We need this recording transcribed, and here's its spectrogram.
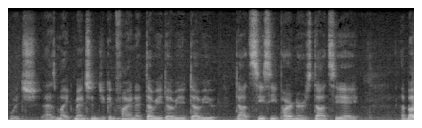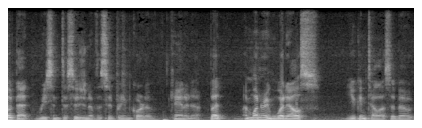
which, as Mike mentioned, you can find at www.ccpartners.ca, about that recent decision of the Supreme Court of Canada. But I'm wondering what else you can tell us about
